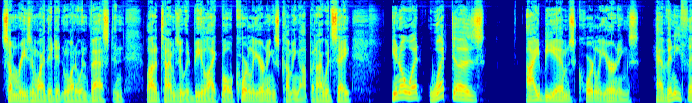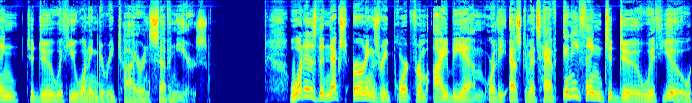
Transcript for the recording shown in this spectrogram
some reason why they didn't want to invest. And a lot of times it would be like, well, quarterly earnings coming up. And I would say, you know what? What does IBM's quarterly earnings have anything to do with you wanting to retire in seven years? What does the next earnings report from IBM or the estimates have anything to do with you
